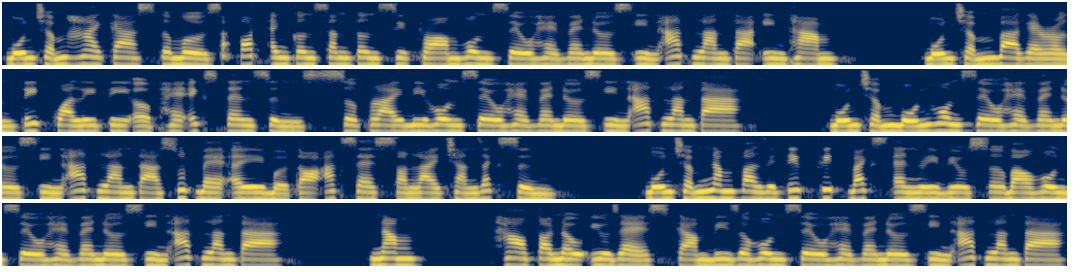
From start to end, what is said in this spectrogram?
4.2 Customer support and consultancy from wholesale hair vendors in Atlanta in time. 4.3 Guaranteed quality of hair extensions supply by wholesale hair vendors in Atlanta. 4.4 Wholesale hair vendors in Atlanta should be able to access online transaction. 4.5 Positive feedbacks and reviews about wholesale hair vendors in Atlanta. 5. How to know users can be the wholesale hair vendors in Atlanta.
